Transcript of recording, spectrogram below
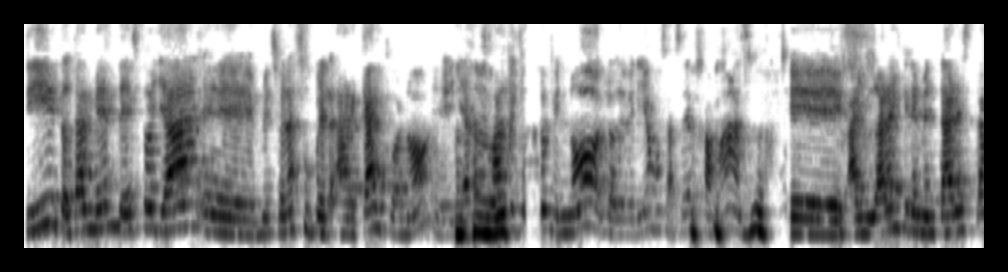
Sí, totalmente. Esto ya eh, me suena súper arcaico, ¿no? Eh, ya padres yo creo que no lo deberíamos hacer jamás. Eh, ayudar a incrementar esta,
